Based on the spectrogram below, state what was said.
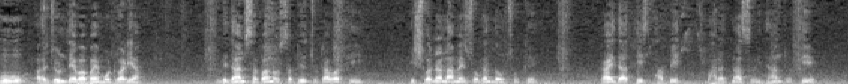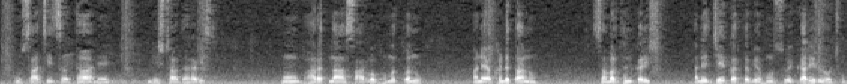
હું અર્જુન દેવાભાઈ મોઢવાડિયા વિધાનસભાનો સભ્ય ચૂંટાવાથી ઈશ્વરના નામે સોગંદ લઉં છું કે કાયદાથી સ્થાપિત ભારતના સંવિધાન પ્રત્યે હું સાચી શ્રદ્ધા અને નિષ્ઠા ધરાવીશ. હું ભારતના સાર્વભૌમત્વનું અને અખંડતાનું સમર્થન કરીશ અને જે કર્તવ્ય હું સ્વીકારી રહ્યો છું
